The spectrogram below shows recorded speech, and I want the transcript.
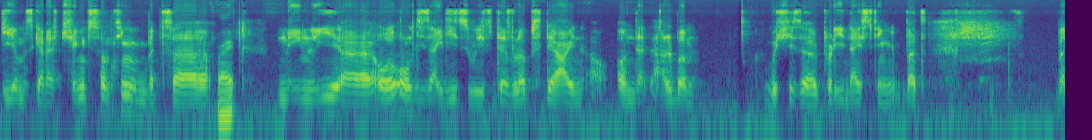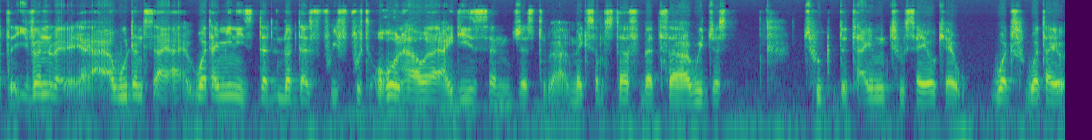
Guillaume's gonna change something. But right mainly uh, all, all, these ideas we've developed they are in on that album which is a pretty nice thing. But but even I wouldn't. I, what I mean is that not that we've put all our ideas and just uh, make some stuff, but uh, we just took the time to say, okay, what what I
